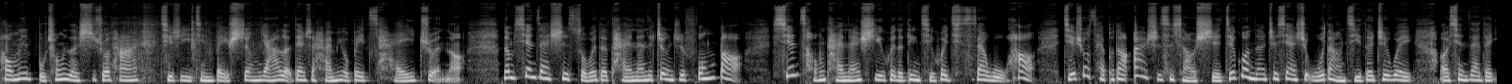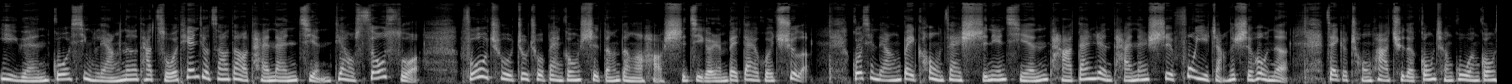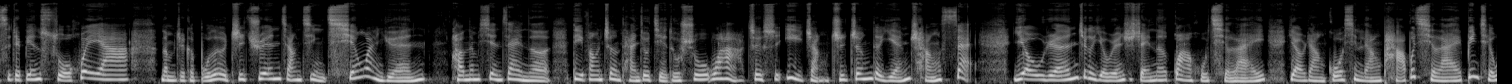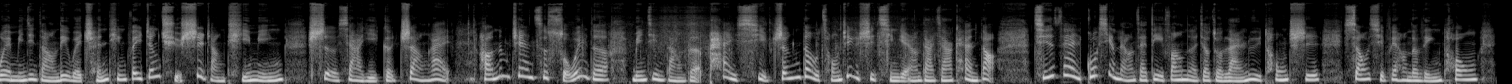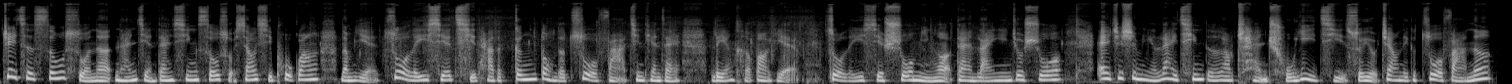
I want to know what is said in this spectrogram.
好，我们补充的是说，他其实已经被声压了，但是还没有被裁准呢。那么现在是所谓的台南的政治风暴，先从台南市议会的定期会，其实在五号结束，才不到二十四小时。结果呢，这现在是无党籍的这位呃现在的议员郭信良呢，他昨天就遭到台南检调搜索，服务处、住处办公室等等啊，好十几个人被带回去了。郭信良被控在十年前他担任台南市副议长的时候呢，在一个重化区的工程顾问公。公司这边索贿呀，那么这个不乐之捐将近千万元。好，那么现在呢，地方政坛就解读说，哇，这是议长之争的延长赛。有人，这个有人是谁呢？挂虎起来，要让郭信良爬不起来，并且为民进党立委陈亭妃争取市长提名设下一个障碍。好，那么这样子所谓的民进党的派系争斗，从这个事情也让大家看到，其实，在郭信良在地方呢，叫做蓝绿通吃，消息非常的灵通。这次搜索呢，南检担心搜索消息曝光，那么也做了一些其他的更动的做法。今天在联合报也做了一些说明哦，但蓝营就说：“哎，这是米赖清德要铲除异己，所以有这样的一个做法呢。”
